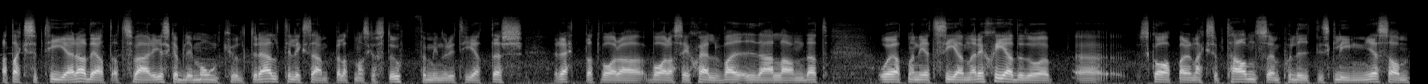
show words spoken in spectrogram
att acceptera det att, att Sverige ska bli mångkulturellt till exempel, att man ska stå upp för minoriteters rätt att vara, vara sig själva i det här landet. Och att man i ett senare skede då eh, skapar en acceptans och en politisk linje som,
